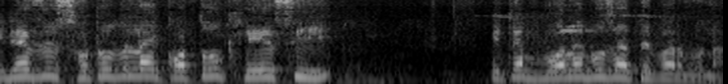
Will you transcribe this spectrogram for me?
এটা যে ছোটবেলায় কত খেয়েছি, এটা বলে বোঝাতে পারব না।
